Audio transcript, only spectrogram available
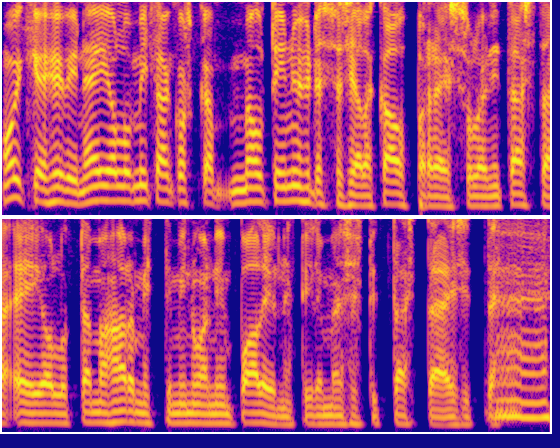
Oikein hyvin. Ei ollut mitään, koska me oltiin yhdessä siellä kauppareissulla, niin tästä ei ollut. Tämä harmitti minua niin paljon, että ilmeisesti tästä ei sitten mm,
